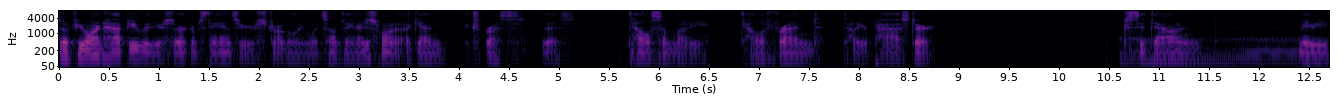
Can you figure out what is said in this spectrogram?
So if you aren't happy with your circumstance or you're struggling with something, I just want to again express this. Tell somebody, tell a friend, tell your pastor. Sit down and maybe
